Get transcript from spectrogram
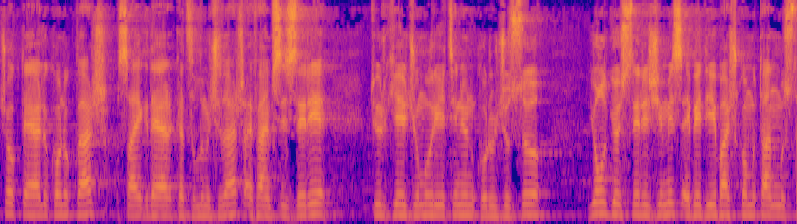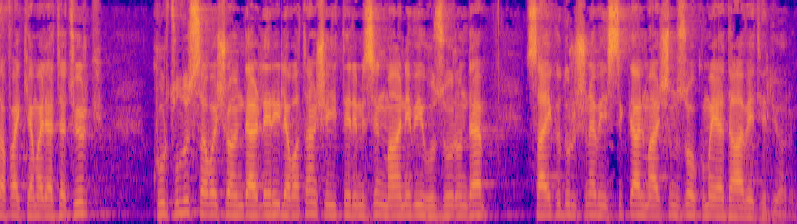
çok değerli konuklar, saygıdeğer katılımcılar, efendim sizleri Türkiye Cumhuriyeti'nin kurucusu, yol göstericimiz Ebedi Başkomutan Mustafa Kemal Atatürk, Kurtuluş Savaşı önderleriyle vatan şehitlerimizin manevi huzurunda saygı duruşuna ve İstiklal Marşımızı okumaya davet ediyorum.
